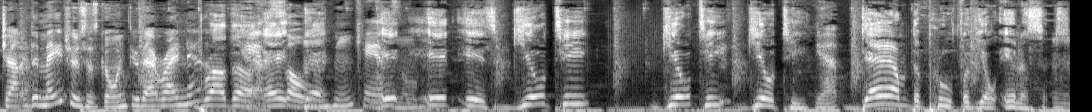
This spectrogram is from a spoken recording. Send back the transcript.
Jonathan Majors is going through that right now. Brother, ain't Cancel. that- Mm-hmm. it, Cancel. it is guilty, guilty, guilty. Yep. Damn the proof of your innocence.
